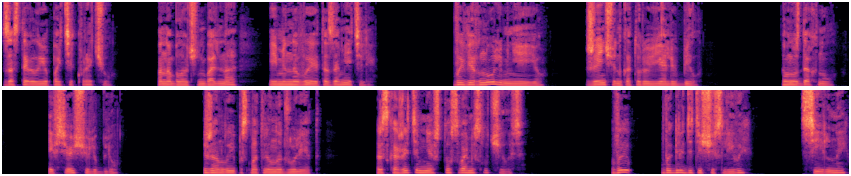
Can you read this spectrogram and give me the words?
заставил ее пойти к врачу. Она была очень больна, и именно вы это заметили. Вы вернули мне ее, женщину, которую я любил. Он вздохнул. И все еще люблю. Жан-Луи посмотрел на Джульет. «Расскажите мне, что с вами случилось. Вы выглядите счастливой, сильной,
